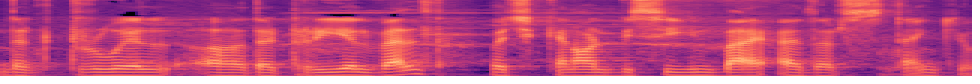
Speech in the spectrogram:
that real uh, that real wealth which cannot be seen by others. Thank you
